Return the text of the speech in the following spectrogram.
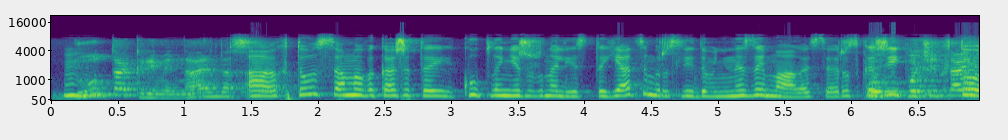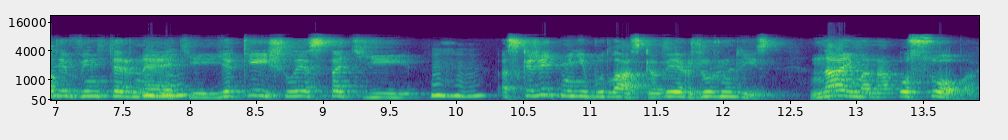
Дута кримінальна А хто саме ви кажете, куплені журналісти? Я цим розслідуванням не займалася. Розкажіть, По- Почитайте хто? в інтернеті, які йшли статті. А скажіть мені, будь ласка, ви як журналіст, наймана особа,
